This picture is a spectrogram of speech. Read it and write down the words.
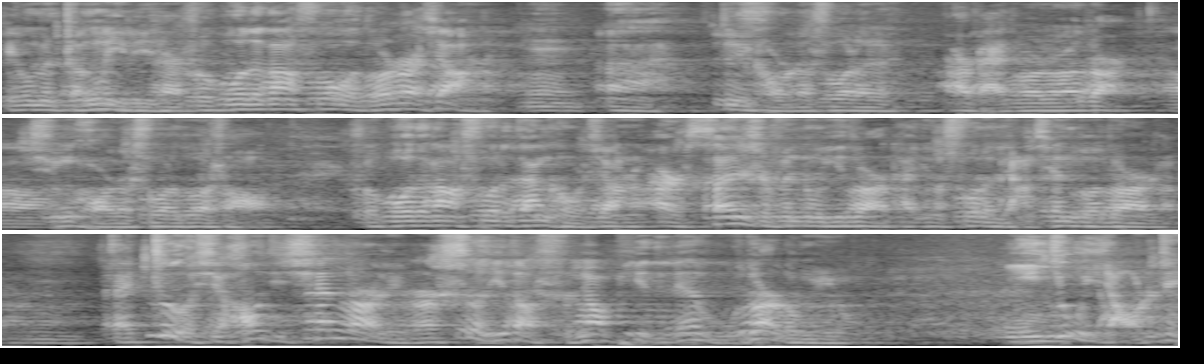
给我们整理了一下，说郭德纲说过多少段相声，嗯啊，对口的说了二百多少多少段，哦群口的说了多少？说郭德纲说的单口相声二三十分钟一段，他已经说了两千多段了。在这些好几千段里边，涉及到屎尿屁的连五段都没有，你就咬着这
